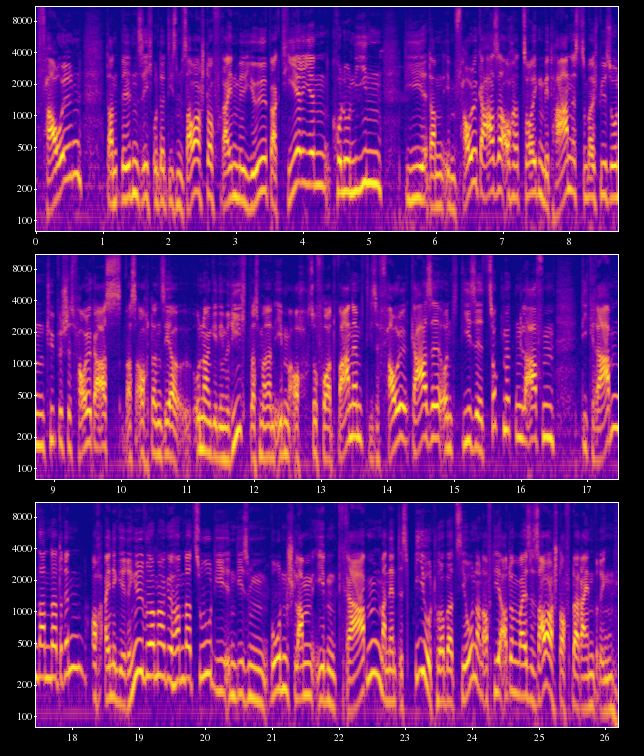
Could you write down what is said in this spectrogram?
faulen, dann bilden sich unter diesem sauerstofffreien Milieu Bakterienkolonien, die dann eben Faulgase auch erzeugen, Methan Methan ist zum Beispiel so ein typisches Faulgas, was auch dann sehr unangenehm riecht, was man dann eben auch sofort wahrnimmt. Diese Faulgase und diese Zuckmückenlarven, die graben dann da drin. Auch einige Ringelwürmer gehören dazu, die in diesem Bodenschlamm eben graben. Man nennt es Bioturbation und auf die Art und Weise Sauerstoff da reinbringen.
